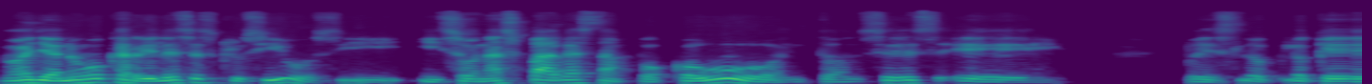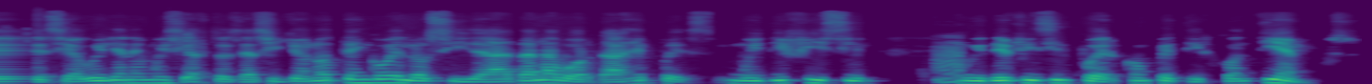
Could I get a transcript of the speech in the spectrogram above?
No, allá no hubo carriles exclusivos y, y zonas pagas tampoco hubo. Entonces, eh, pues lo, lo, que decía William es muy cierto. O sea, si yo no tengo velocidad al abordaje, pues muy difícil, muy difícil poder competir con tiempos.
